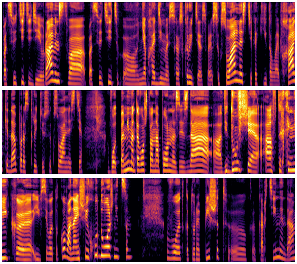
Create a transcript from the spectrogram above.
подсветить идею равенства, подсветить э, необходимость раскрытия своей сексуальности, какие-то лайфхаки, да, по раскрытию сексуальности. Вот. Помимо того, что она порнозвезда, а, ведущая, автор книг э, и всего такого, она еще и художница вот, которая пишет э, картины, да,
